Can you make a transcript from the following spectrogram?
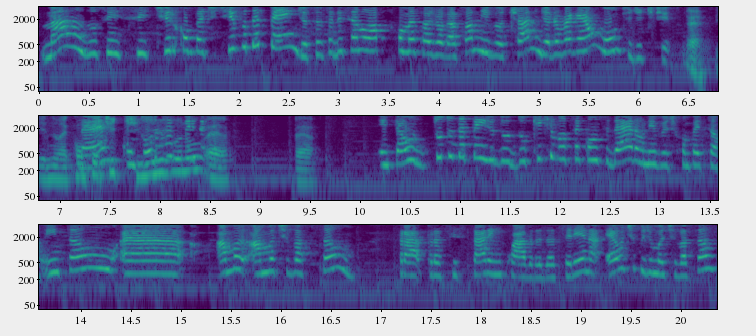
Mas o sentir competitivo depende. Se o Feliciano Lopes começar a jogar só nível Challenger, ele vai ganhar um monte de título. É, e não é competitivo, né? não é. é. Então, tudo depende do, do que, que você considera o nível de competição. Então, é, a, a motivação para se estar em quadra da Serena é o tipo de motivação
